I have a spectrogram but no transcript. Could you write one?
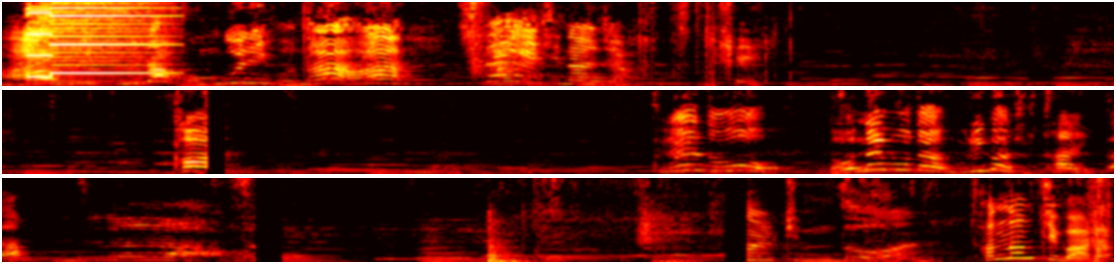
아 우리 둘 다 공군이구나. 아, 친하게 지내자. 오케이. 컷. 그래도 너네보다 우리가 좋다니까. 선 넘지 마라.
